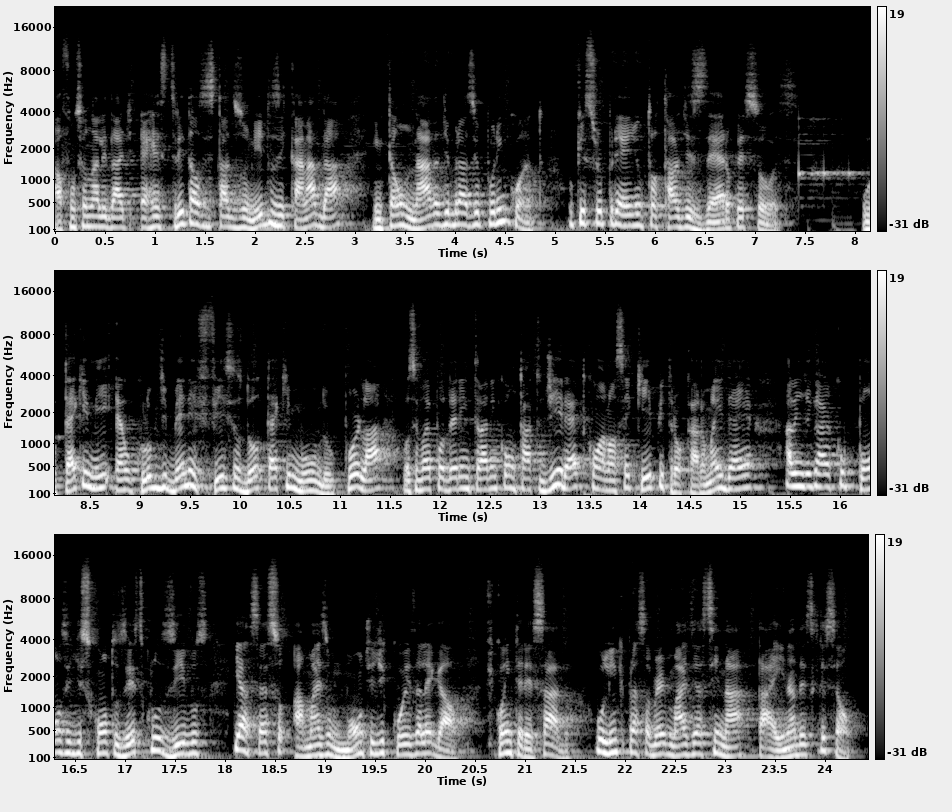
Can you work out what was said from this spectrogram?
A funcionalidade é restrita aos Estados Unidos e Canadá, então nada de Brasil por enquanto, o que surpreende um total de zero pessoas. O TecMe é o clube de benefícios do Tecmundo. Por lá, você vai poder entrar em contato direto com a nossa equipe, trocar uma ideia, além de ganhar cupons e descontos exclusivos e acesso a mais um monte de coisa legal. Ficou interessado? O link para saber mais e assinar está aí na descrição.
